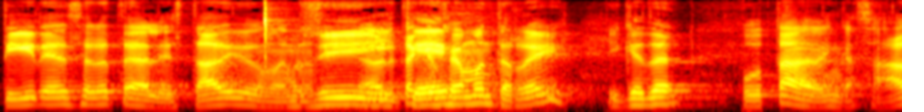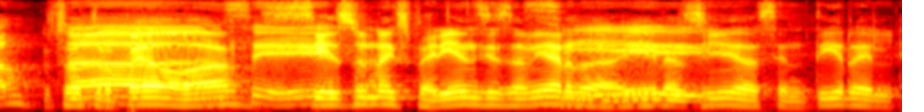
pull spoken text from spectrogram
Tigres, al estadio, mano. ¿Ah, sí? ¿Y Ahorita que fui a Monterrey. ¿Y qué tal? Puta, engasado. Es otro pedo, ¿ah? Sí, sí es una experiencia esa mierda, ir así a sentir el...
